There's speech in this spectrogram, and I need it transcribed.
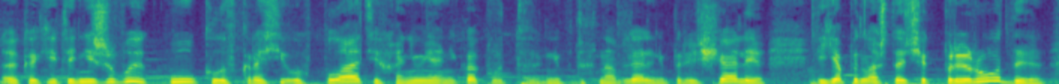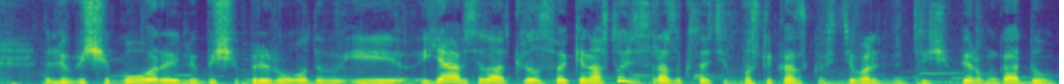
э, какие-то неживые куклы в красивых платьях, они меня никак вот не вдохновляли, не прельщали. И я поняла, что я человек природы, любящий горы, любящий природу. И я взяла, открыла свою киностудию сразу, кстати, после Каннского фестиваля в 2001 году.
